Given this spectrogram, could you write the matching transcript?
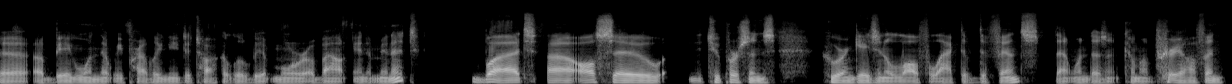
a, a big one that we probably need to talk a little bit more about in a minute. But uh, also, the two persons who are engaged in a lawful act of defense. That one doesn't come up very often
